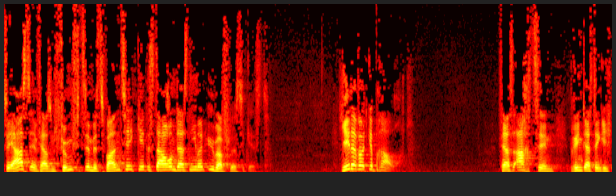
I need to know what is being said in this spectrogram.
Zuerst in Versen 15 bis 20 geht es darum, dass niemand überflüssig ist. Jeder wird gebraucht. Vers 18 bringt das, denke ich,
